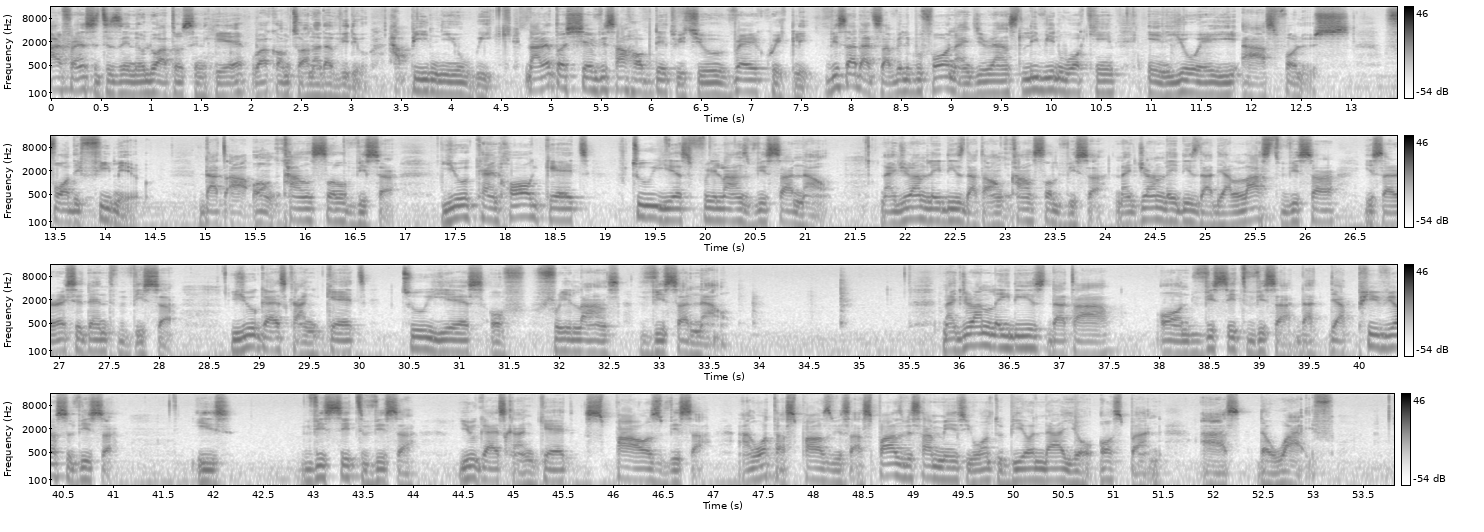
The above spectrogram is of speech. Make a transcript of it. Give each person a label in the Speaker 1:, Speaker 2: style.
Speaker 1: Hi friends, it is Oluwatosin here. Welcome to another video. Happy new week. Now let us share visa update with you very quickly. Visa that is available for Nigerians living working in UAE as follows. For the female that are on cancel visa, you can all get two years freelance visa now. Nigerian ladies that are on cancel visa, Nigerian ladies that their last visa is a resident visa you guys can get two years of freelance visa now. Nigerian ladies that are on visit visa, that their previous visa is visit visa, you guys can get spouse visa. And what a spouse visa? Spouse visa means you want to be under your husband as the wife,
